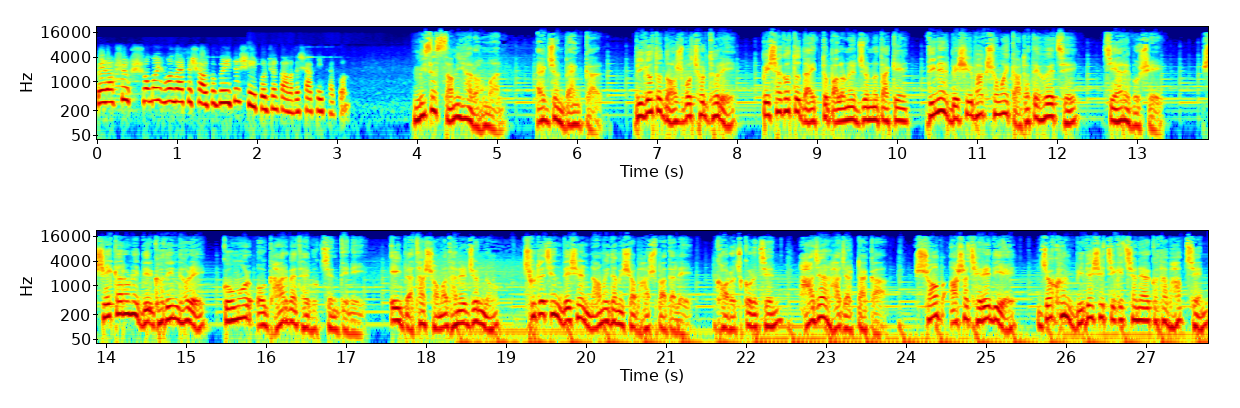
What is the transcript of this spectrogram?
প্রিয় দর্শক, সময় হলো একটা স্বল্প বিরতি। সেই পর্যন্ত আমাদের সাথেই থাকুন। মিসেস সামিহা রহমান একজন ব্যাংকার বিগত দশ বছর ধরে পেশাগত দায়িত্ব পালনের জন্য তাকে দিনের বেশিরভাগ সময় কাটাতে হয়েছে চেয়ারে বসে। সে কারণে দীর্ঘদিন ধরে কোমর ও ঘাড় ব্যথায় ভুগছেন তিনি। এই ব্যথা সমাধানের জন্য ছুটেছেন দেশের নামিদামি সব হাসপাতালে। খরচ করেছেন হাজার হাজার টাকা। সব আশা ছেড়ে দিয়ে যখন বিদেশে চিকিৎসা নেওয়ার কথা ভাবছেন,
